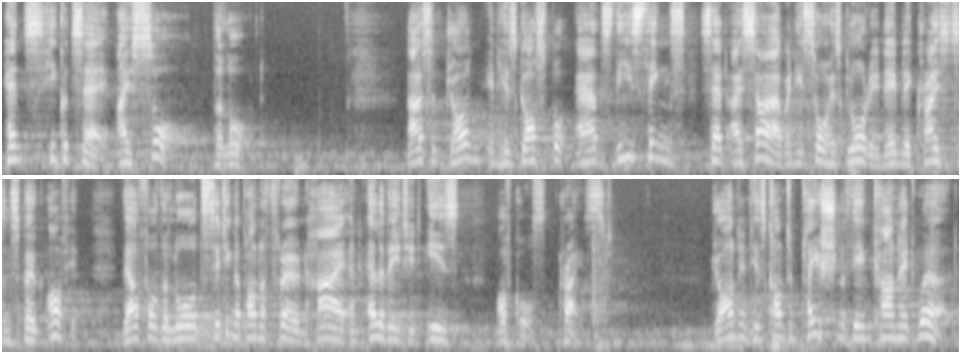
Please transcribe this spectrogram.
Hence he could say, I saw the Lord. Now, St. John in his Gospel adds, These things said Isaiah when he saw his glory, namely Christ's, and spoke of him. Therefore, the Lord sitting upon a throne high and elevated is, of course, Christ. John, in his contemplation of the incarnate Word,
